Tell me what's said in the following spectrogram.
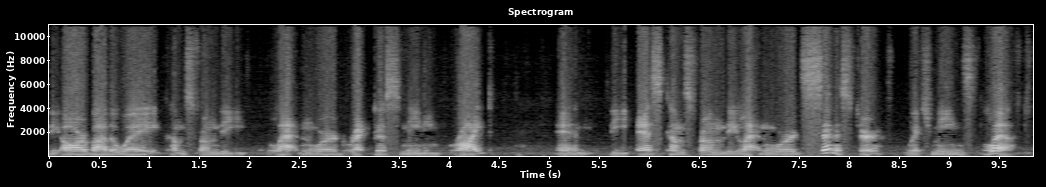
The R, by the way, comes from the Latin word rectus, meaning right, and the S comes from the Latin word sinister, which means left.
